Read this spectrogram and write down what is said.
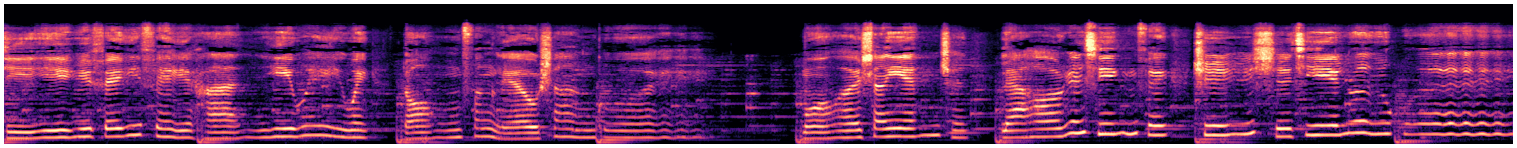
细雨霏霏，寒意微微，东风柳上归。陌上烟尘，撩人心扉，世事几轮回。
